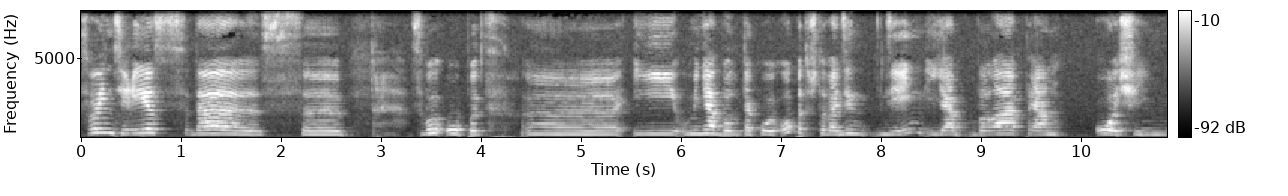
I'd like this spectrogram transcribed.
свой интерес, да, с, э, свой опыт. Э, и у меня был такой опыт, что в один день я была прям очень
